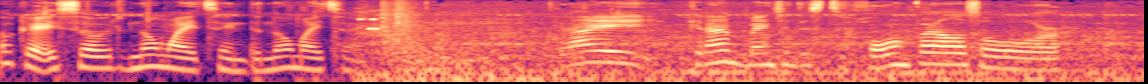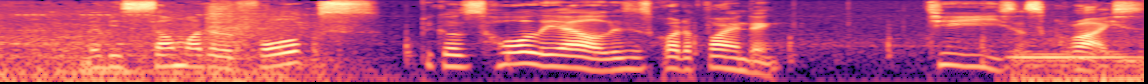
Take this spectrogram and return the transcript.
Okay, so the Nomai thing, the Nomai thing. Can I can I mention this to Hornfels or maybe some other folks? Because holy hell, this is quite a finding. Jesus Christ.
